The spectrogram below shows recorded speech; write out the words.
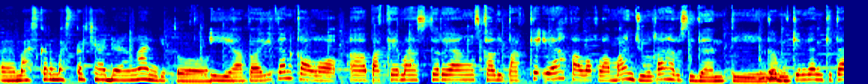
eh, masker-masker cadangan gitu. Iya, apalagi kan kalau uh, pakai masker yang sekali pakai ya, kalau kelamaan juga kan harus diganti. Nggak mungkin kan kita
